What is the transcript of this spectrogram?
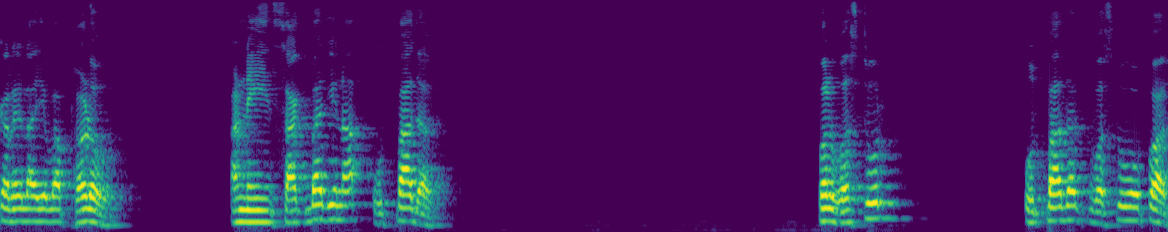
કરેલા એવા ફળો અને શાકભાજીના ઉત્પાદક પર વસ્તુ ઉત્પાદક વસ્તુઓ પર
